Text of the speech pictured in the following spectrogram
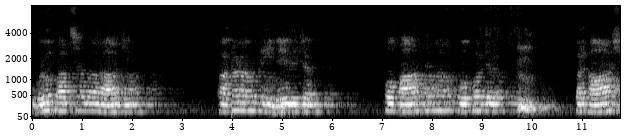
ਗੁਰੂ ਪਾਤਸ਼ਾਹ ਮਹਾਰਾਜ ਜੀ ਉਪਾਰਜਨ ਉਪਜ, ਪ੍ਰਕਾਸ਼,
